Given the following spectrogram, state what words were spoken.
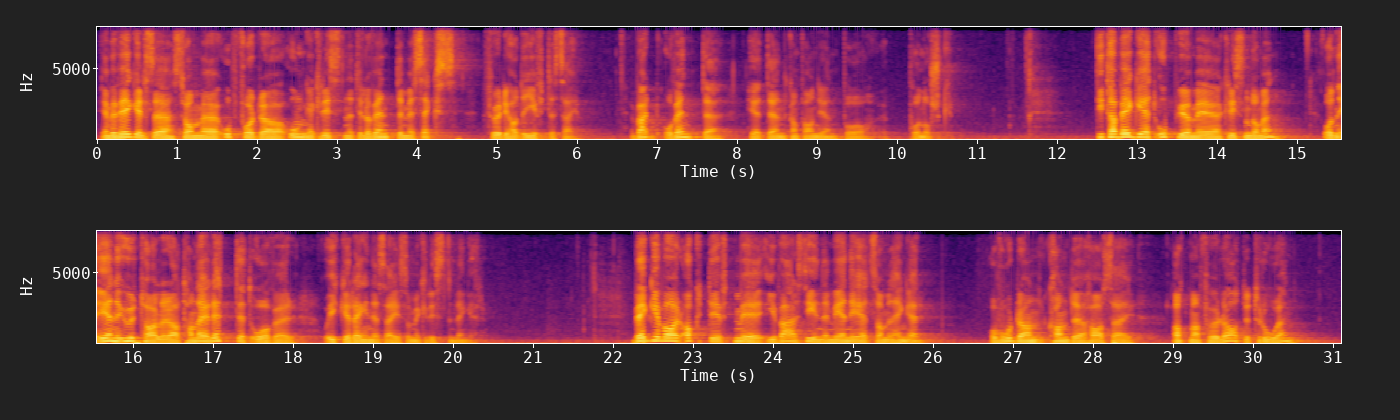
en bevegelse som eh, oppfordra unge kristne til å vente med sex før de hadde giftet seg. Verd å vente, het den kampanjen på, på norsk. De tar begge et oppgjør med kristendommen, og den ene uttaler at han er lettet over å ikke regne seg som en kristen lenger. Begge var aktivt med i hver sine menighetssammenhenger, og hvordan kan det ha seg at man forlater troen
